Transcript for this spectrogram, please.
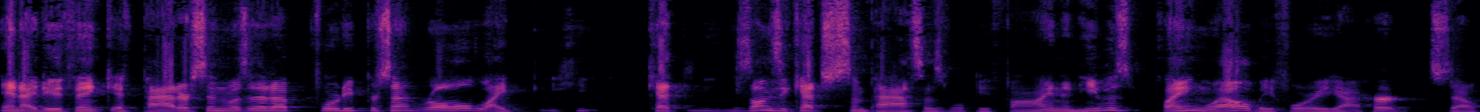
and I do think if Patterson was at a 40% role, like he as long as he catches some passes, we'll be fine. And he was playing well before he got hurt, so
